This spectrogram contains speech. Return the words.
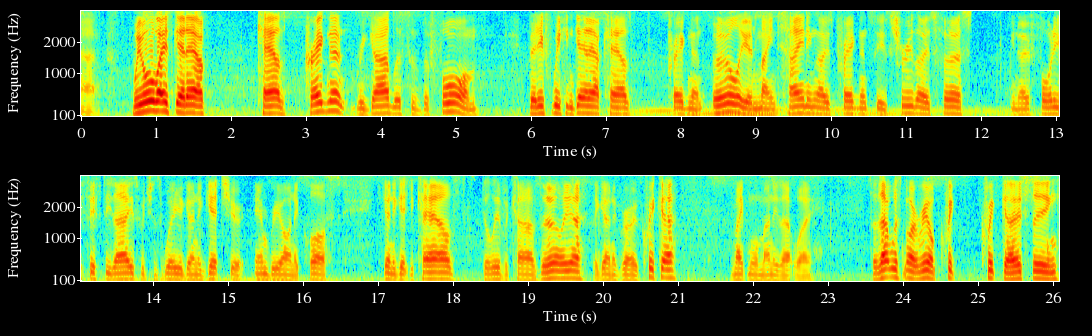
Uh, we always get our cows pregnant regardless of the form, but if we can get our cows pregnant early and maintaining those pregnancies through those first, you know, 40, 50 days, which is where you're going to get your embryonic loss, you're going to get your cows deliver calves earlier, they're going to grow quicker, make more money that way. So that was my real quick, quick go, seeing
